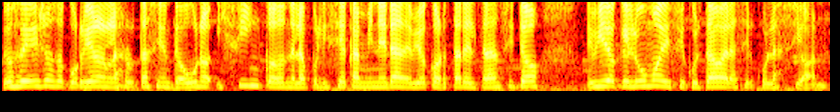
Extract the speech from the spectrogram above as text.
Dos de ellos ocurrieron en las rutas 101 y 5, donde la policía caminera debió cortar el tránsito debido a que el humo dificultaba la circulación.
